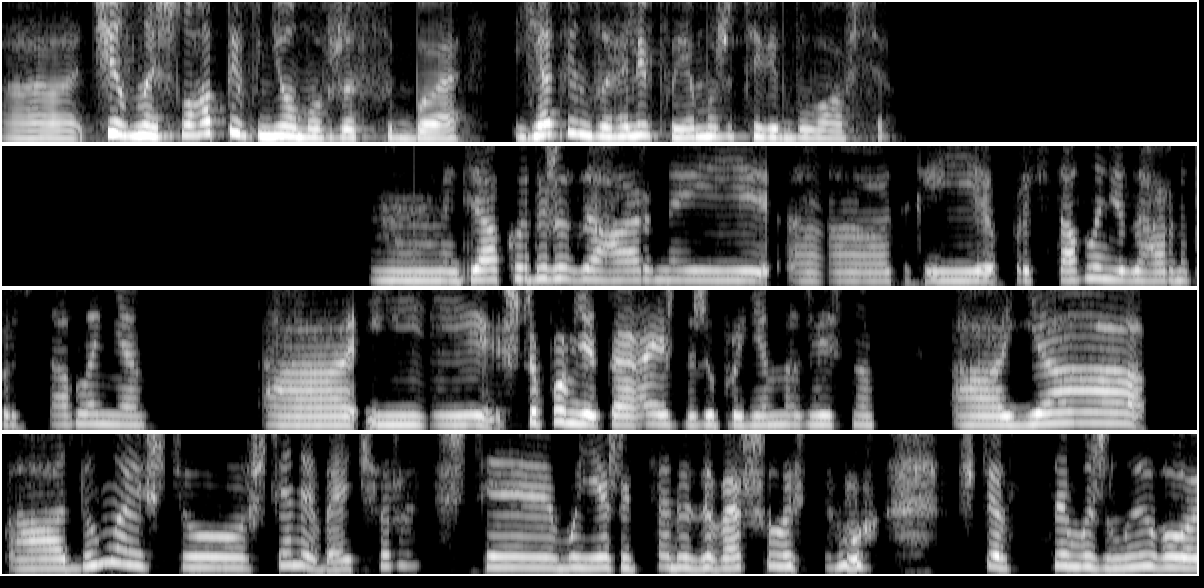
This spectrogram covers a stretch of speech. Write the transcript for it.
е, чи знайшла ти в ньому вже себе, і як він взагалі в твоєму житті відбувався? Дякую дуже за а, такий представлення, за гарне представлення. І що пам'ятаєш, дуже приємно, звісно. Я думаю, що ще не вечір, ще моє життя не завершилось, тому ще все можливо.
